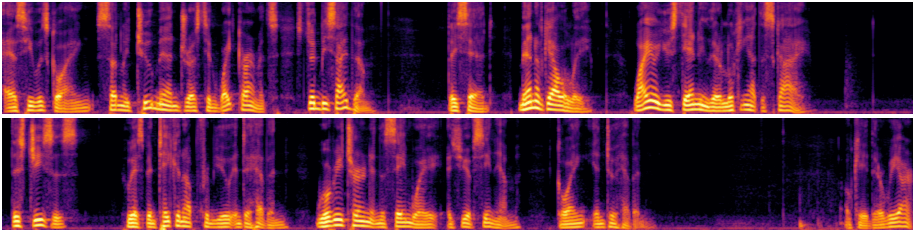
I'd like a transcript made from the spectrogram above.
as he was going, suddenly two men dressed in white garments stood beside them. They said, Men of Galilee, why are you standing there looking at the sky? This Jesus, who has been taken up from you into heaven, will return in the same way as you have seen him going into heaven. Okay, there we are.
